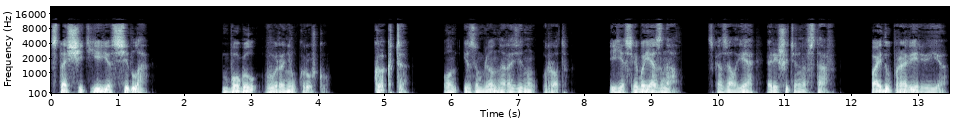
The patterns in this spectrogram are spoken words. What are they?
стащить ее с седла. Богл выронил кружку. «Как-то?» Он изумленно разинул рот. «Если бы я знал», — сказал я, решительно встав. «Пойду проверю ее».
